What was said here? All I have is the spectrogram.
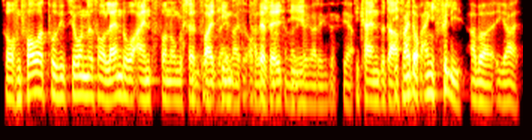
so auf den Forward-Positionen ist Orlando eins von ungefähr Stimmt, zwei Teams auf der Welt, die, ja gesagt, ja. die keinen Bedarf haben. Ich meinte auch eigentlich Philly, aber egal.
